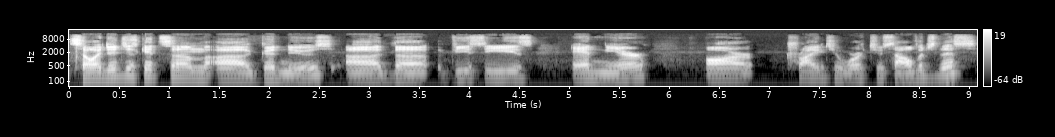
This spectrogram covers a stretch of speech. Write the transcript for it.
So I did just get some uh, good news. Uh, the VCs and Near are trying to work to salvage this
